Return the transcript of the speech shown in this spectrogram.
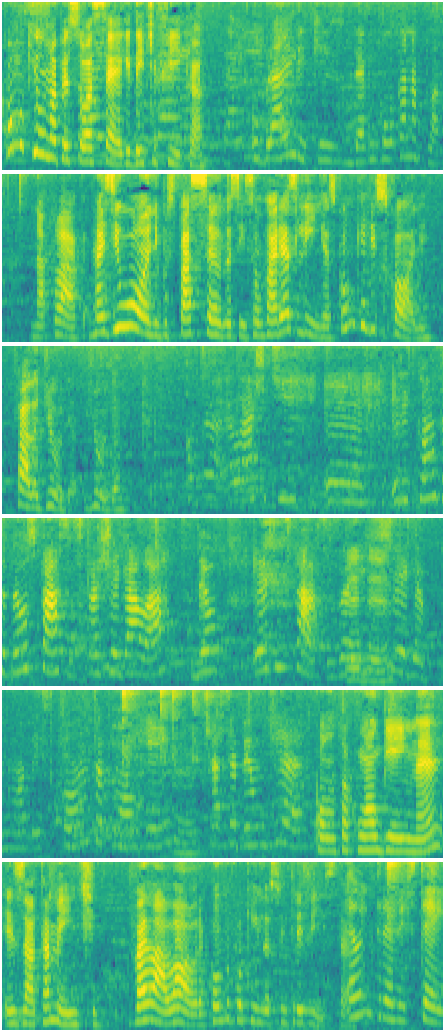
Como que uma pessoa cega identifica O braille que devem colocar na placa. na placa? Mas e o ônibus passando assim, são várias linhas. Como que ele escolhe? Fala, Júlia. Júlia. Eu acho que é, ele conta pelos passos. Pra chegar lá, deu esses passos. Aí Uhum. chega uma vez, conta com alguém pra saber onde é. Conta com alguém, né? Exatamente. Vai lá, Laura, conta um pouquinho da sua entrevista. Eu entrevistei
